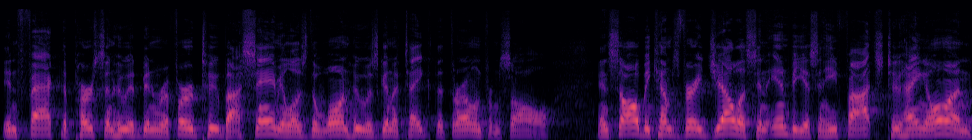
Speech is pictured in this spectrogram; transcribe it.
in fact, the person who had been referred to by Samuel as the one who was going to take the throne from Saul. And Saul becomes very jealous and envious, and he fights to hang on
